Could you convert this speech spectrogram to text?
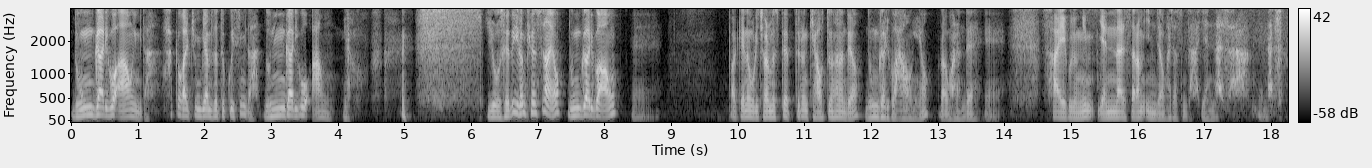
눈 가리고 아웅입니다. 학교 갈 준비하면서 듣고 있습니다. 눈 가리고 아웅이라고. 요새도 이런 표현 쓰나요? 눈 가리고 아웅? 예. 밖에는 우리 젊은 스탭들은 갸우뚱 하는데요. 눈 가리고 아웅이요? 라고 하는데, 예. 4296님, 옛날 사람 인정하셨습니다. 옛날 사람, 옛날 사람.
